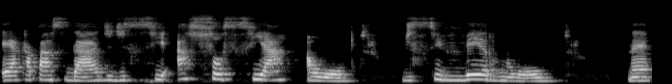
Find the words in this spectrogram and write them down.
é a capacidade de se associar ao outro, de se ver no outro, né?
